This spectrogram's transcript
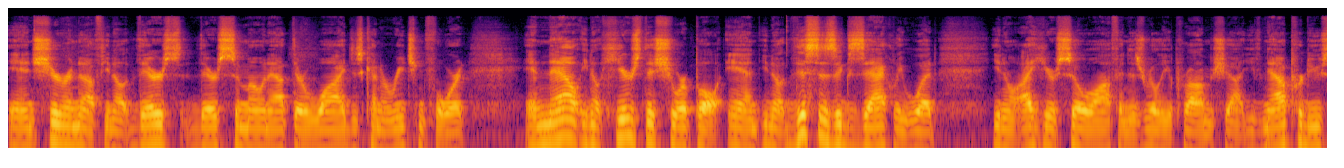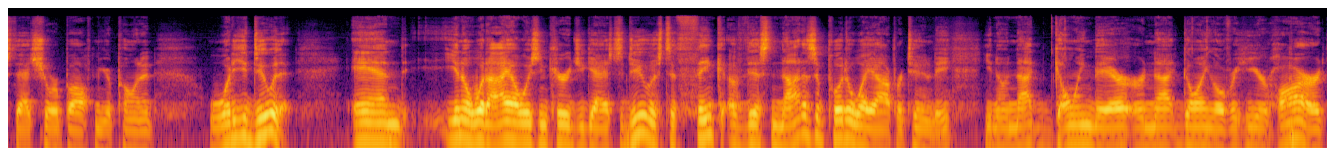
and sure enough, you know, there's there's Simon out there wide, just kind of reaching for it. And now, you know, here's this short ball. And, you know, this is exactly what, you know, I hear so often is really a problem shot. You've now produced that short ball from your opponent. What do you do with it? And, you know, what I always encourage you guys to do is to think of this not as a put away opportunity, you know, not going there or not going over here hard,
